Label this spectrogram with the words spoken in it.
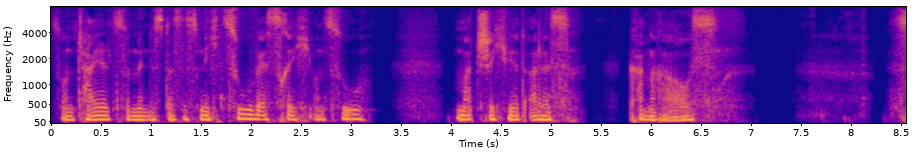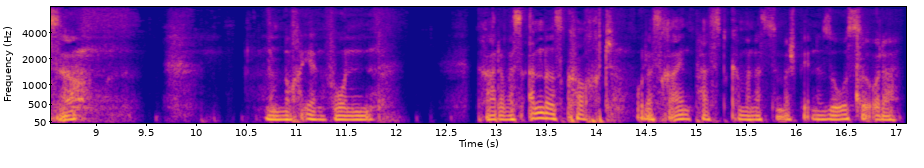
so ein Teil zumindest, dass es nicht zu wässrig und zu matschig wird, alles kann raus. So und noch irgendwo ein, gerade was anderes kocht, wo das reinpasst, kann man das zum Beispiel in eine Soße oder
